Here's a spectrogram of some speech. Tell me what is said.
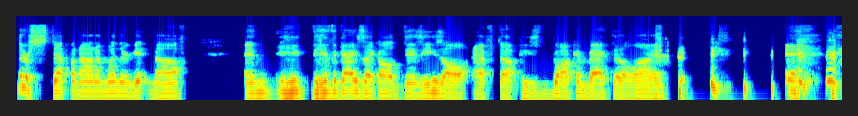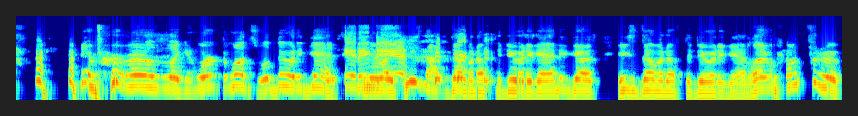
they're stepping on him when they're getting off. And he the guy's like all dizzy, he's all effed up. He's walking back to the line. and, and Burt Reynolds is like, it worked once, we'll do it again. And they're like, he's not dumb enough to do it again. He goes, he's dumb enough to do it again. Let him come through.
